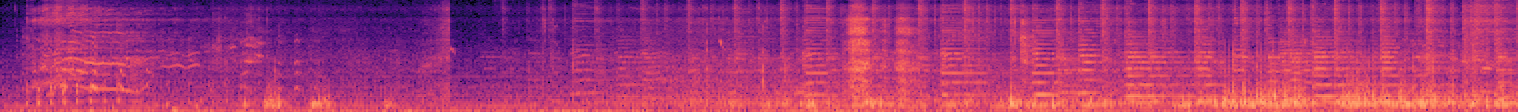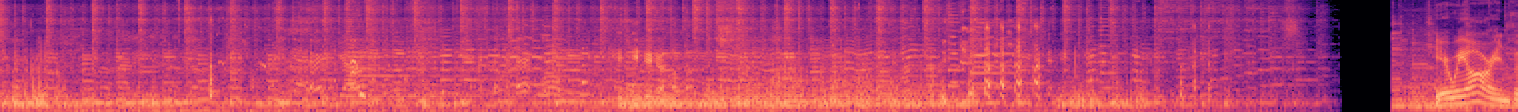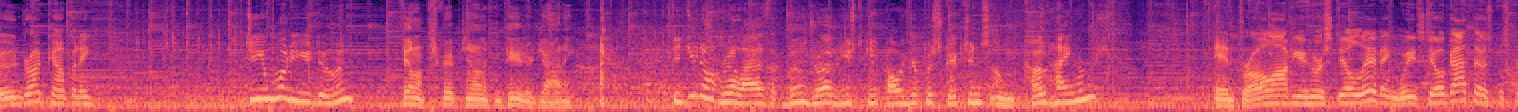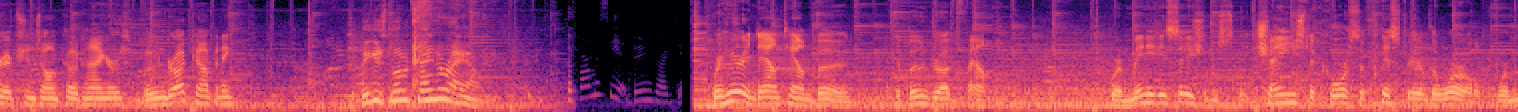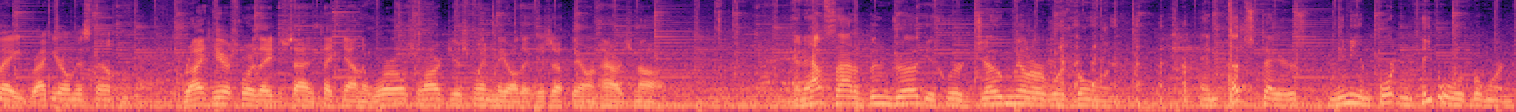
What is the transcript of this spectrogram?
Here we are in Boone Drug Company. Jim, what are you doing? Filling prescription on the computer, Johnny. Did you not realize that Boone Drug used to keep all your prescriptions on coat hangers? And for all of you who are still living, we've still got those prescriptions on coat hangers. Boone Drug Company. The biggest little chain around. We're here in downtown Boone at the Boone Drug Fountain, where many decisions that changed the course of history of the world were made right here on this fountain. Right here is where they decided to take down the world's largest windmill that was up there on Howard's Knob. And outside of Boone Drug is where Joe Miller was born. and upstairs, many important people were born.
